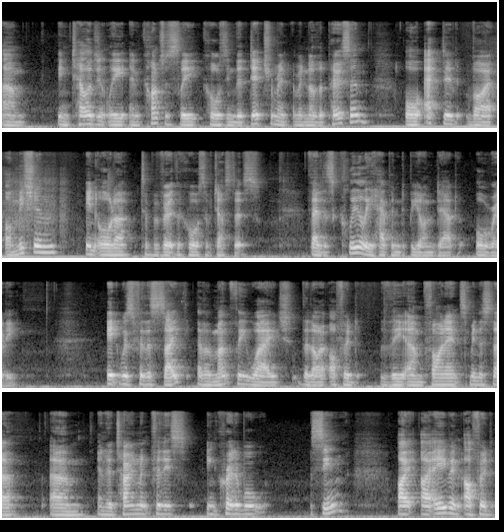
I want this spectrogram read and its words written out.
um, intelligently and consciously causing the detriment of another person or acted via omission in order to pervert the course of justice. That has clearly happened beyond doubt already. It was for the sake of a monthly wage that I offered the um, finance minister um, an atonement for this incredible sin. I, I even offered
